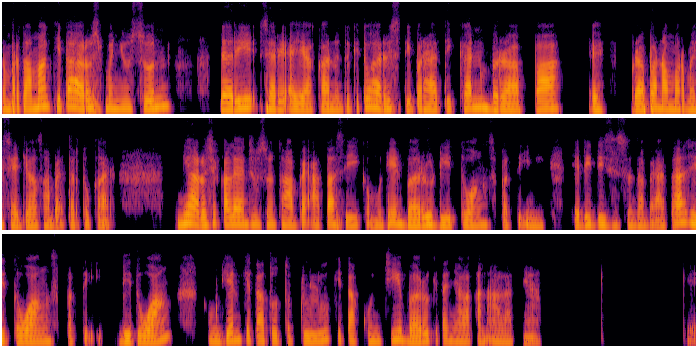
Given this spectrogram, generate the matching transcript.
yang pertama kita harus menyusun dari seri ayakan. Untuk itu harus diperhatikan berapa eh berapa nomor mesnya jangan sampai tertukar. Ini harusnya kalian susun sampai atas sih, kemudian baru dituang seperti ini. Jadi disusun sampai atas, dituang seperti dituang, kemudian kita tutup dulu, kita kunci, baru kita nyalakan alatnya. Oke.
